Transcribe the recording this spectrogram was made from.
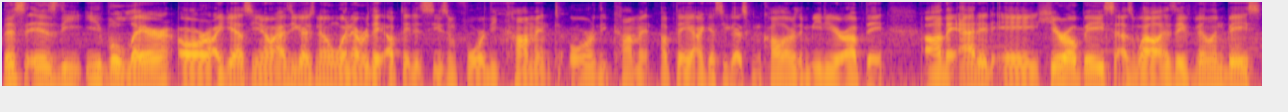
this is the evil lair or I guess you know as you guys know whenever they updated season 4 the comment or the comment update I guess you guys can call it or the meteor update uh, they added a hero base as well as a villain base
